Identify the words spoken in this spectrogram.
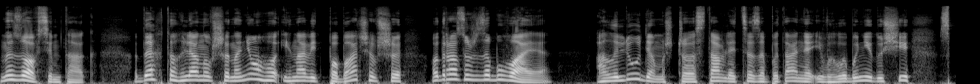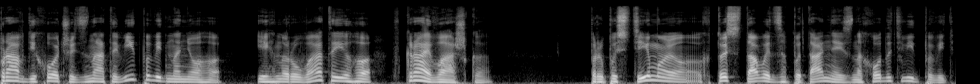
не зовсім так. Дехто, глянувши на нього і навіть побачивши, одразу ж забуває. Але людям, що ставлять це запитання і в глибині душі справді хочуть знати відповідь на нього, ігнорувати його вкрай важко. Припустімо, хтось ставить запитання і знаходить відповідь,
